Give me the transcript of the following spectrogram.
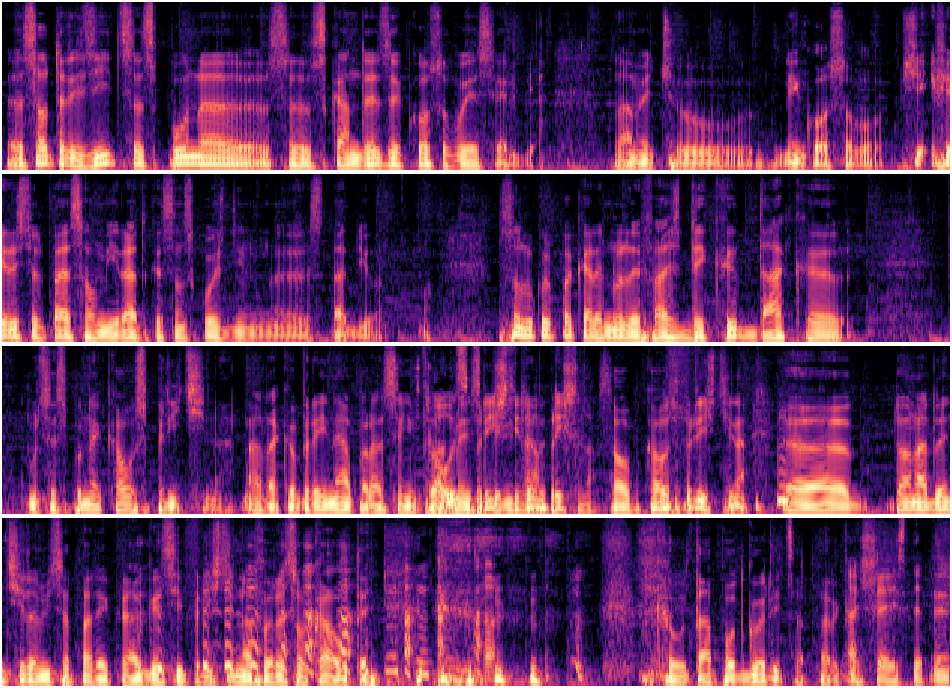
uh, s-au trezit să spună, să scandeze Kosovo e Serbia la meciul din Kosovo. Și firește după aia s-au mirat că sunt scoși din uh, stadion. Sunt lucruri pe care nu le faci decât dacă cum se spune, cauți pricină. Da? Dacă vrei neapărat să inflamezi cauți Priștina, Priștina. Sau cauți Priștina. Uh, doamna Dăncilă mi se pare că a găsit Priștina fără să o caute. Căuta Podgorița, parcă. Așa este. E.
